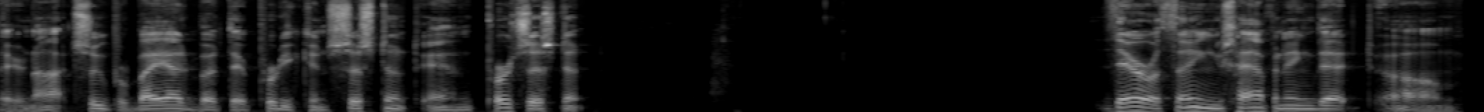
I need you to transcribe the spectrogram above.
They're not super bad, but they're pretty consistent and persistent. There are things happening that um,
